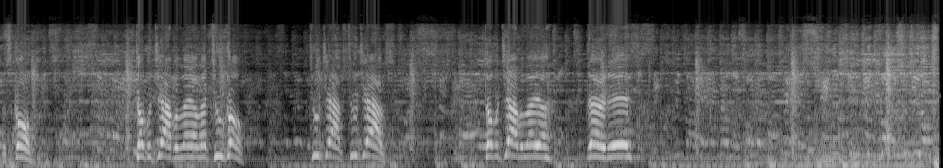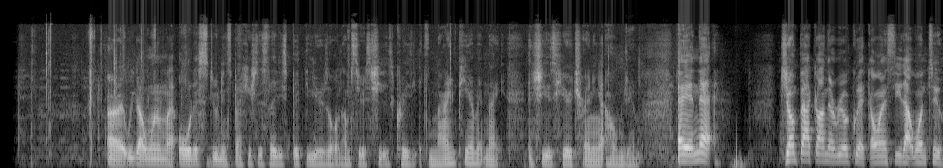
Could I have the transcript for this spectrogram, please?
Let's go. Double jab, Leia, let two go. Two jabs, two jabs. Double jab, Leia. There it is. All right, we got one of my oldest students back here. This lady's 50 years old. I'm serious. She is crazy. It's 9 p.m. at night, and she is here training at home gym. Hey, Annette, jump back on there real quick. I want to see that one too.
